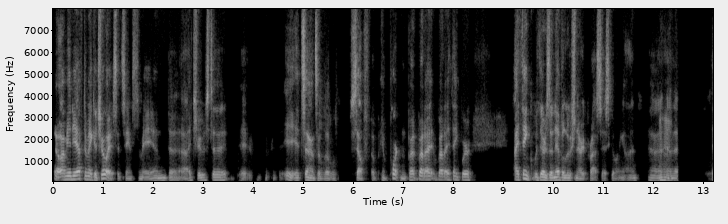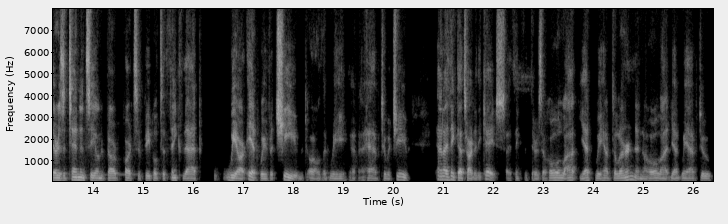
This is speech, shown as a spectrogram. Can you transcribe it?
you know, I mean, you have to make a choice. It seems to me, and uh, I choose to. It, it sounds a little self-important, but but I but I think we're. I think there's an evolutionary process going on, uh, Mhm. and that there is a tendency on the parts of people to think that we are it. We've achieved all that we uh, have to achieve, and I think that's hardly the case. I think that there's a whole lot yet we have to learn, and a whole lot yet we have to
